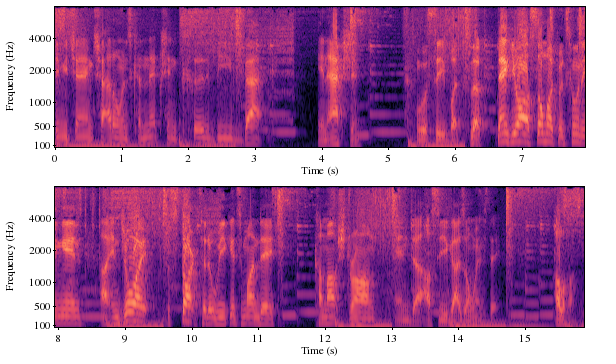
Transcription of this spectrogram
Timmy Chang, Chad Owens connection could be back in action. We'll see. But look, thank you all so much for tuning in. Uh, enjoy the start to the week. It's Monday. Come out strong, and uh, I'll see you guys on Wednesday. Aloha.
